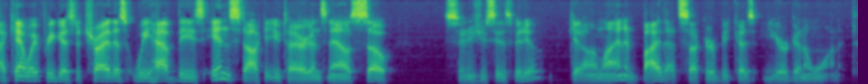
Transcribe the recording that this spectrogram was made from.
I can't wait for you guys to try this. We have these in stock at Utah Airguns now. So as soon as you see this video, get online and buy that sucker because you're going to want it.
